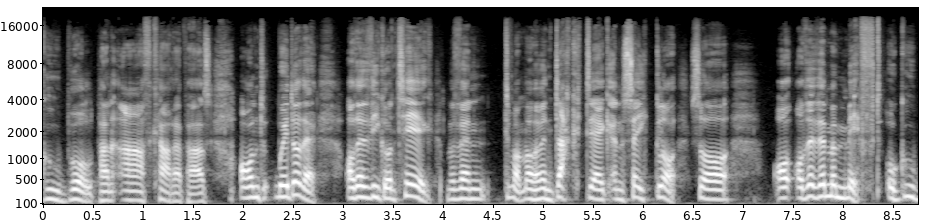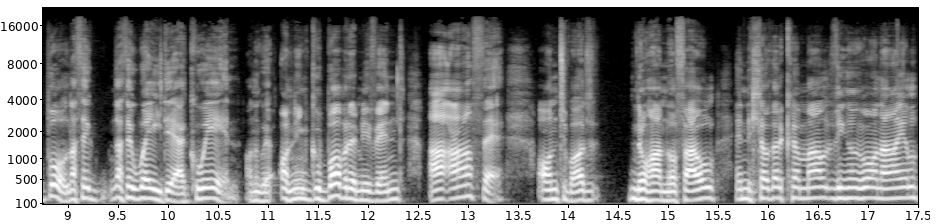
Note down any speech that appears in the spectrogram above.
gwbl pan ath Carapaz. Ond wedodd e, oedd e ddigon teg. Mae fe'n ma, fe dacteg yn seiclo. So, oedd e ddim yn mifft o gwbl. Nath e, nath e weid e a gwen. Ond o'n i'n gwybod bod e'n mynd i fynd, a ath e. Ond, ti'n bod, no han o ffawl, enillodd e'r cymal, ddingon o'n ail,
